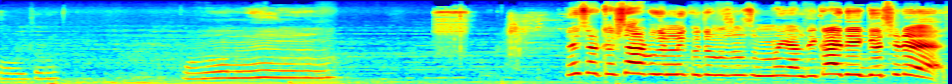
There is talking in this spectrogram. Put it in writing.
Alacağım. Bana ne? Neyse arkadaşlar bugünlük videomuzun sonuna geldik. Haydi görüşürüz.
